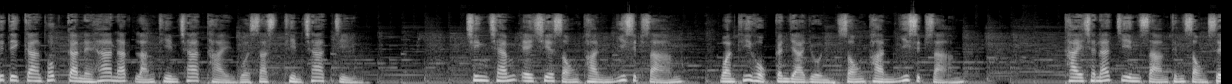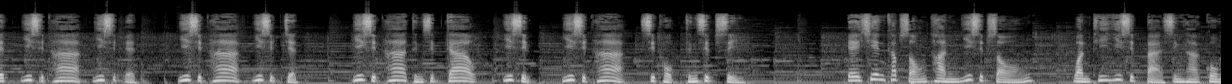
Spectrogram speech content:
ถิติการพบกันใน 5 นัดหลังทีมชาติไทย vs ทีมชาติจีน ชิงแชมป์เอเชีย 2023 วันที่ 6 กันยายน 2023 ไทยชนะจีน 3-2 เซต 25 21 25 27 25 19 20 25 16 14 เอเชียนคัพ 2022 วันที่ 28 สิงหาคม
